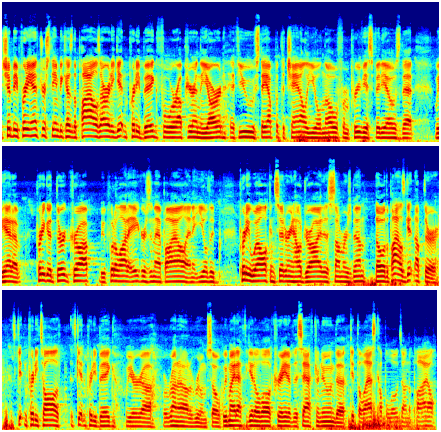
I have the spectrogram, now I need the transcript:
It should be pretty interesting because the pile is already getting pretty big for up here in the yard. If you stay up with the channel, you'll know from previous videos that we had a pretty good third crop. We put a lot of acres in that pile and it yielded pretty well considering how dry this summer's been. So the pile's getting up there. It's getting pretty tall. It's getting pretty big. We're uh, we're running out of room. So we might have to get a little creative this afternoon to get the last couple loads on the pile.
